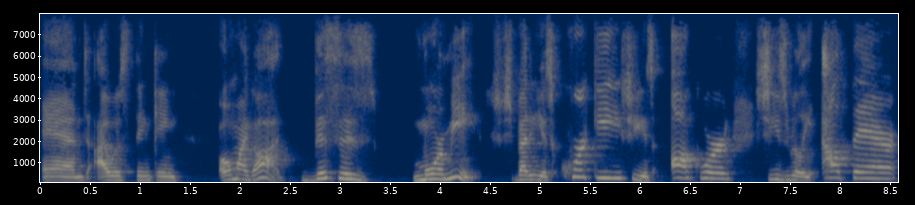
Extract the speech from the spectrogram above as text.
and I was thinking, oh my God, this is more me. Betty is quirky, she is awkward, she's really out there.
